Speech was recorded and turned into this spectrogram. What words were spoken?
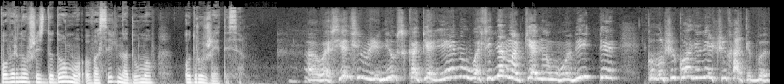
Повернувшись додому, Василь надумав одружитися. А Василь се женив з Катерину, Василя Мартинового, відти, коло лише хати були.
